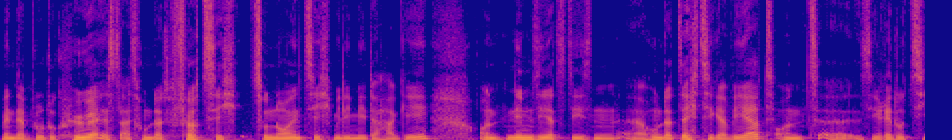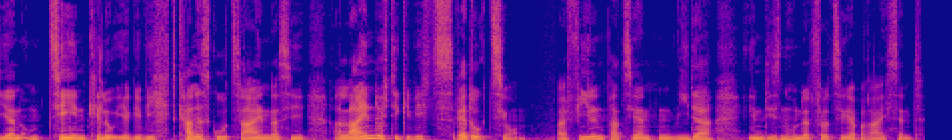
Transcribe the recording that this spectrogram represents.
wenn der Blutdruck höher ist als 140 zu 90 mm Hg. Und nehmen Sie jetzt diesen 160er äh, Wert und äh, Sie reduzieren um 10 Kilo Ihr Gewicht, kann es gut sein, dass Sie allein durch die Gewichtsreduktion bei vielen Patienten wieder in diesen 140er Bereich sind.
